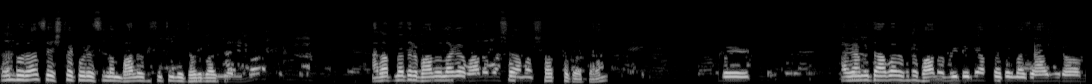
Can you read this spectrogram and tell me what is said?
বন্ধুরা চেষ্টা করেছিলাম ভালো কিছু তুলে ধরবার জন্য। আর আপনাদের ভালো লাগা, ভালোবাসা আমার সার্থকতা আগামী আগামীতে আবার একটা ভালো ভিডিও নিয়ে আপনাদের মাঝে হাজির হব।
